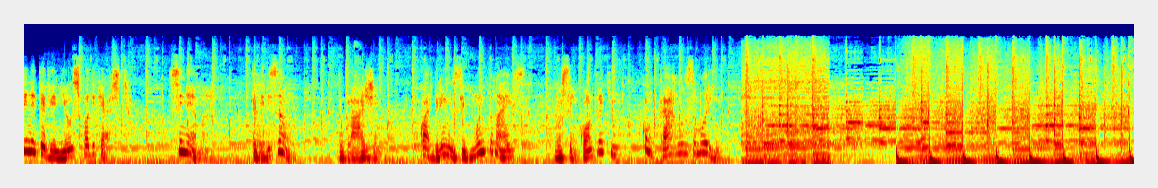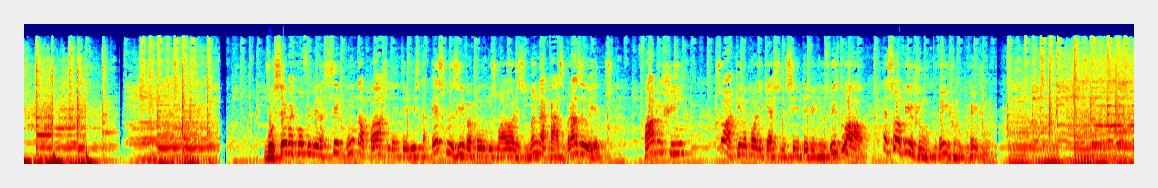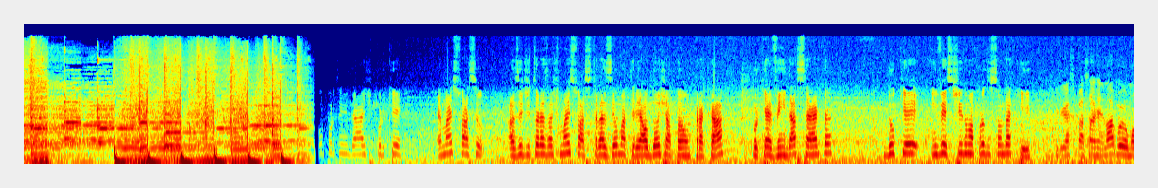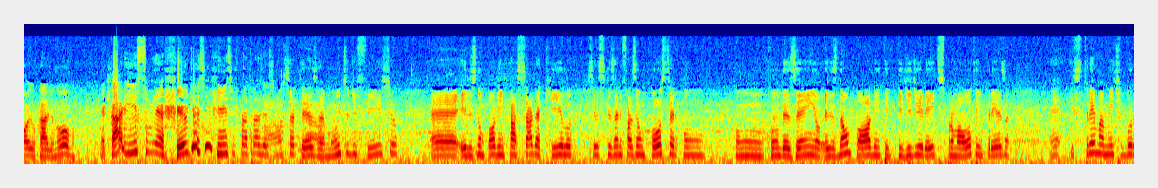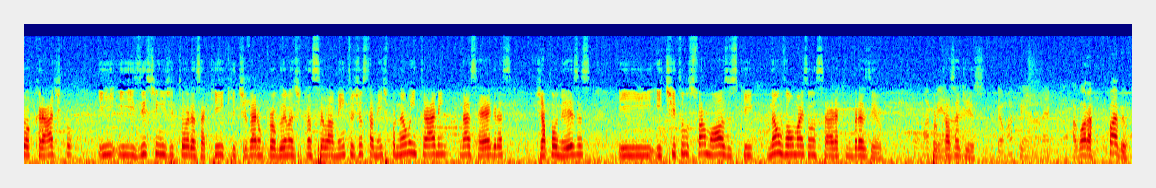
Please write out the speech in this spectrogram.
Cine TV News Podcast. Cinema, televisão, dublagem, quadrinhos e muito mais. Você encontra aqui com Carlos Amorim. Você vai conferir a segunda parte da entrevista exclusiva com um dos maiores mangakas brasileiros, Fábio Shin, só aqui no podcast do Cine TV News Virtual. É só vir junto, vem junto, vem junto. Oportunidade porque é mais fácil, as editoras acham mais fácil trazer o material do Japão para cá, porque é venda certa, do que investir numa produção daqui. Diga-se passagem lá, foi o mal educado de novo. É caríssimo e é cheio de exigências para trazer esse Com material. certeza, é muito difícil. É, eles não podem passar daquilo. Se eles quiserem fazer um pôster com, com, com desenho, eles não podem, tem que pedir direitos para uma outra empresa. É extremamente burocrático e, e existem editoras aqui que tiveram problemas de cancelamento justamente por não entrarem nas regras japonesas e, e títulos famosos que não vão mais lançar aqui no Brasil É por pena, causa né? disso. É uma pena, né? Agora, Fábio,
